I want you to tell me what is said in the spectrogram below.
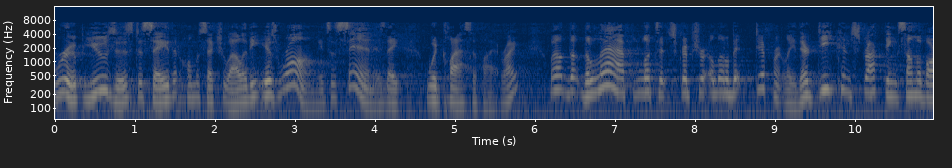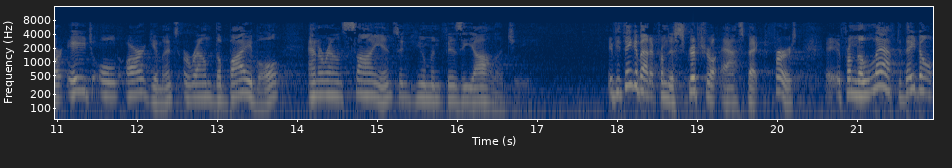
group uses to say that homosexuality is wrong. It's a sin, as they would classify it, right? Well, the, the left looks at Scripture a little bit differently. They're deconstructing some of our age old arguments around the Bible and around science and human physiology. If you think about it from the scriptural aspect first, eh, from the left, they don't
